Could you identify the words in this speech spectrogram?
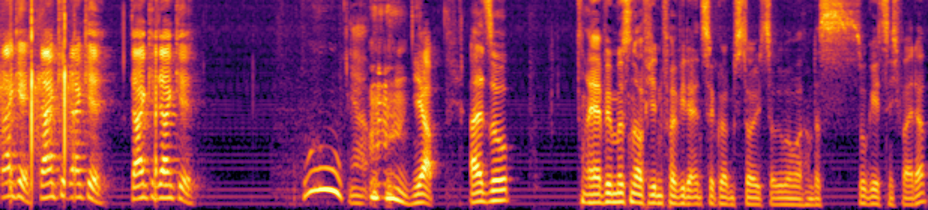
Danke, danke, danke. Danke, danke. Ja. ja, also äh, wir müssen auf jeden Fall wieder Instagram Stories darüber machen. Das, so geht's nicht weiter.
